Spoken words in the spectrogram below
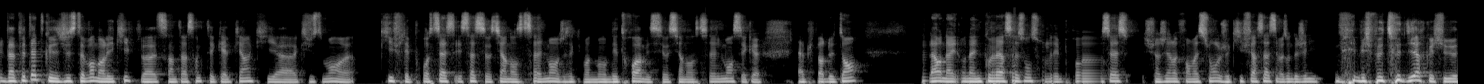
bah, peut-être que justement, dans l'équipe, euh, c'est intéressant que tu aies quelqu'un qui, qui, justement, kiffe les process. Et ça, c'est aussi un enseignement. Je sais qu'ils m'ont demandé trois, mais c'est aussi un enseignement. C'est que la plupart du temps, Là, on a, une conversation sur les process. Je suis ingénieur de formation, je kiffe faire ça, c'est ma zone de génie. Mais, je peux te dire que je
